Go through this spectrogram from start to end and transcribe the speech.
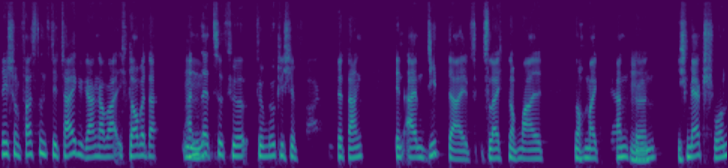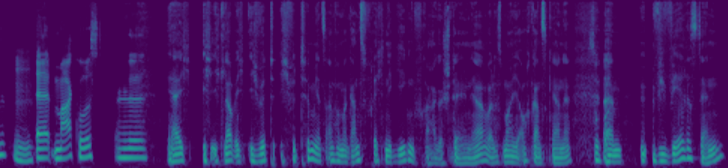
bin ich schon fast ins Detail gegangen, aber ich glaube, da mhm. Ansätze für, für mögliche Fragen, die wir dann in einem Deep Dive vielleicht nochmal noch mal klären mhm. können. Mhm. Ich merke schon, mhm. äh, Markus, äh, ja, ich, ich, ich glaube, ich, ich würde ich würd Tim jetzt einfach mal ganz frech eine Gegenfrage stellen, ja, weil das mache ich auch ganz gerne. Super. Ähm, wie wäre es denn,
